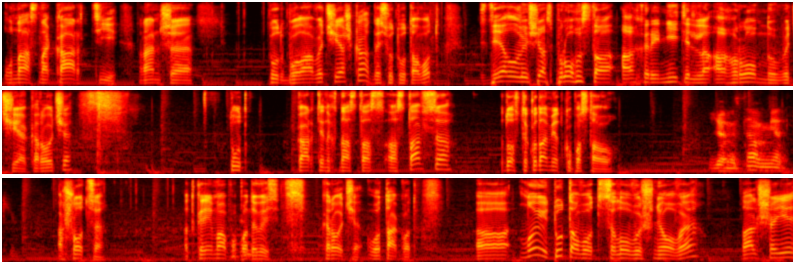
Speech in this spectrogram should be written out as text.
у нас на карті раніше тут була ВЧшка, десь отут, а вот. Сделали сейчас просто охренительно огромну ВЧ, короче. Тут картинг у нас тас- остався. Дос, ти куди метку поставив? Я не ставив метки. А що це? Открий мапу, подивись. Короче, вот так вот. А, ну і тут а вот село Вишньове. Дальше є.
